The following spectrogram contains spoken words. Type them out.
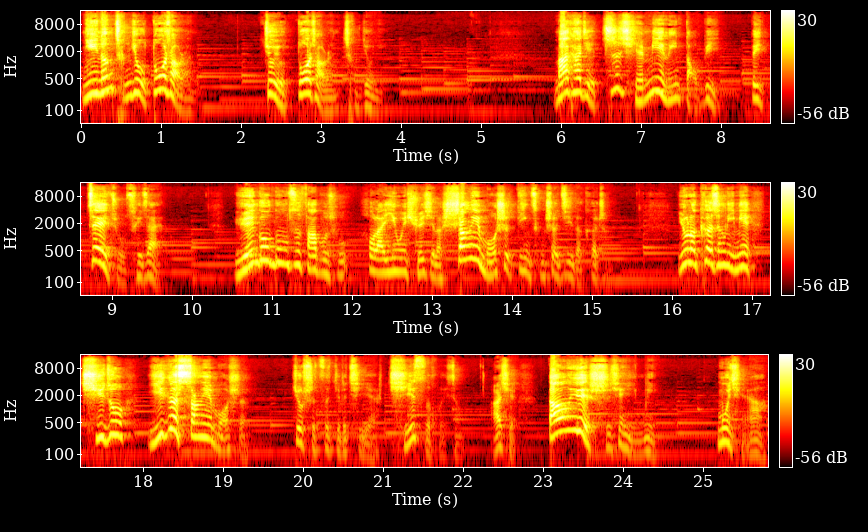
你能成就多少人，就有多少人成就你。玛卡姐之前面临倒闭，被债主催债，员工工资发不出，后来因为学习了商业模式顶层设计的课程，用了课程里面其中。一个商业模式，就是自己的企业起死回生，而且当月实现盈利。目前啊，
